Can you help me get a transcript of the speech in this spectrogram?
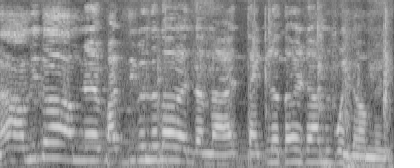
না, আমি তো আপনি ভাত দিবেন তো তাও না। থাকলে তো এটা আমি বলতাম আপনাকে।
